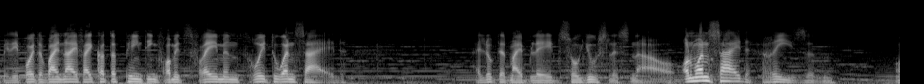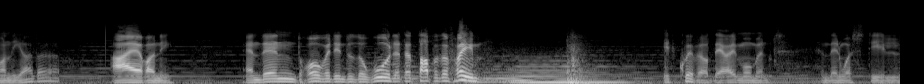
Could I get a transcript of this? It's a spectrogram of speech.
With the point of my knife, I cut the painting from its frame and threw it to one side. I looked at my blade, so useless now. On one side, reason. On the other, irony. And then drove it into the wood at the top of the frame. It quivered there a moment, and then was still.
